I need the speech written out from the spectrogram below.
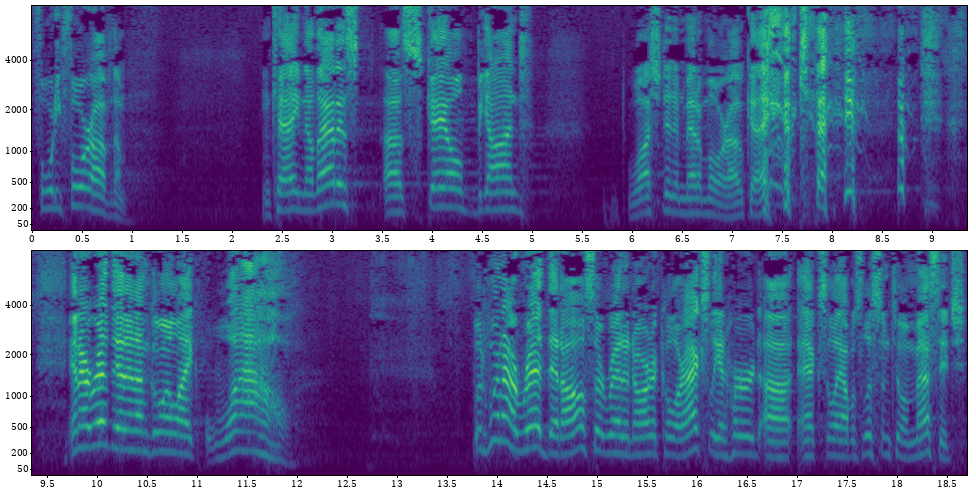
44 of them. Okay, now that is a scale beyond Washington and Metamora, okay? okay. and I read that and I'm going like, wow. But when I read that, I also read an article, or actually had heard, uh, actually, I was listening to a message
